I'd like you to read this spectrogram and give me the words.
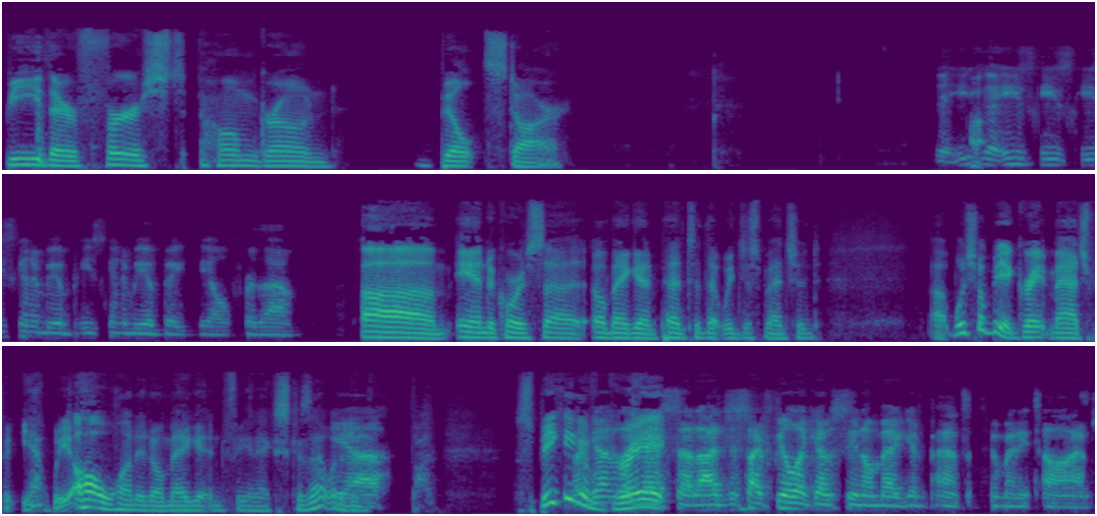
be their first homegrown built star. Yeah, he, Uh, yeah, he's he's he's going to be a, he's going to be a big deal for them. Um, and of course, uh, Omega and Penta that we just mentioned, uh, which will be a great match. But yeah, we all wanted Omega and Fénix because that would have Yeah. been fun. Speaking of Again, great, like I said, I just I feel like I've seen Omega and Penta too many times.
